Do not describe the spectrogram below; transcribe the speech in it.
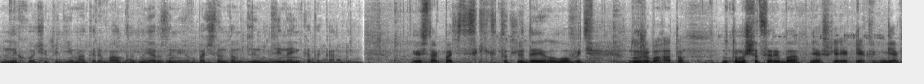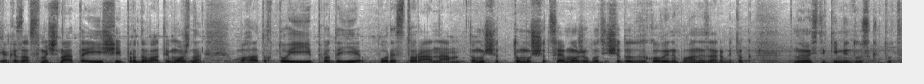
не хоче підіймати рибалку. Ну я розумію його. Бачите, вона там длін- длінненька така. І ось так, бачите, скільки тут людей його ловить. Дуже багато. Ну тому що це риба, як, як, як я казав, смачна, та її ще й продавати можна. Багато хто її продає по ресторанам, тому що, тому що це може бути ще додатковий непоганий заробіток. Ну і ось такі мідузки тут.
